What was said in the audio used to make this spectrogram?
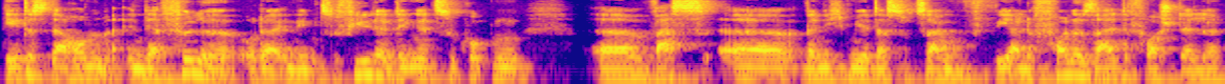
geht es darum, in der Fülle oder in dem zu viel der Dinge zu gucken, äh, was, äh, wenn ich mir das sozusagen wie eine volle Seite vorstelle,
